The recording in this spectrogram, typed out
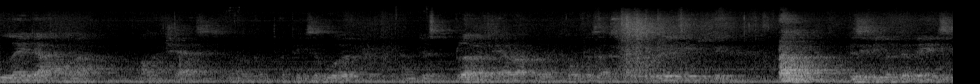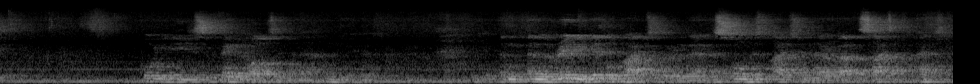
laid out on a, on a chest, you a, piece of wood, and just blowing air up the recorders. That's really interesting. Because if you look at these, all you need is some finger holes in there, and, and, and the really little pipes that are in there, the smallest pipes in there are about the size of a pencil.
